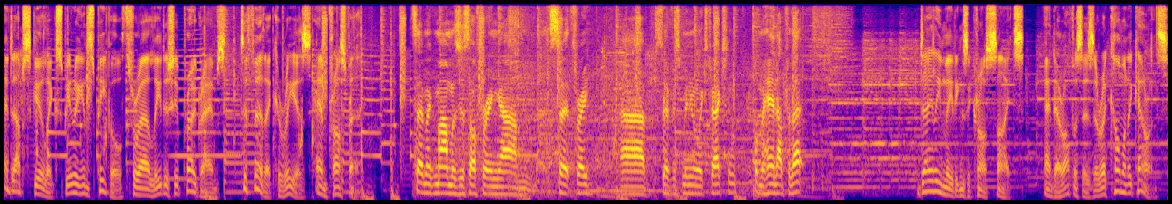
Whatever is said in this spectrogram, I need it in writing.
and upskill experienced people through our leadership programs to further careers and prosper. So Macmahon was just offering um, Cert 3, uh, surface mineral extraction. Put my hand up for that. Daily meetings across sites and our offices are a common occurrence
